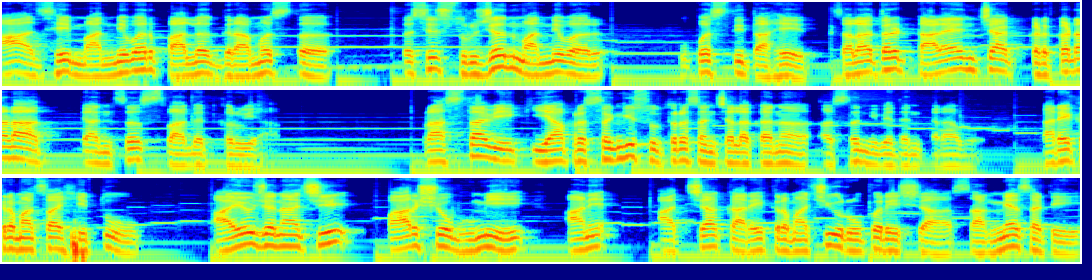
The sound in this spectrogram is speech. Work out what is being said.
आज हे मान्यवर पालक ग्रामस्थ तसेच सृजन मान्यवर उपस्थित आहेत. चला तर टाळ्यांच्या कडकडाटात त्यांचं स्वागत करूया. प्रास्ताविक या प्रसंगी सूत्रसंचालकानं असं निवेदन करावं. कार्यक्रमाचा हेतू आयोजनाची पार्श्वभूमी आणि आजच्या कार्यक्रमाची रूपरेषा सांगण्यासाठी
